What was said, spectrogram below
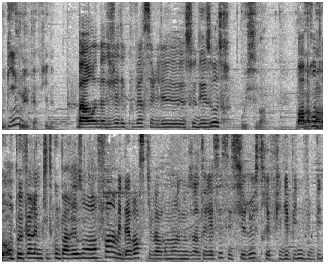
Pitipine. tous les perfides. Bah, on a déjà découvert celles de ceux des autres. Oui, c'est vrai. Bon, On après, on peut, pas on peut faire une petite comparaison enfin, mais d'abord, ce qui va vraiment nous intéresser, c'est Sirustre et Philippine. Philippine.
